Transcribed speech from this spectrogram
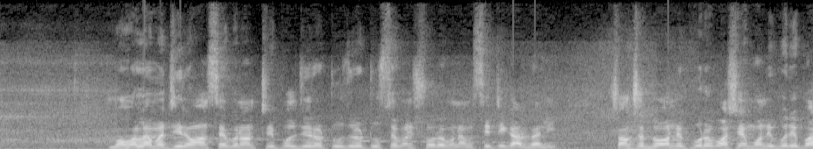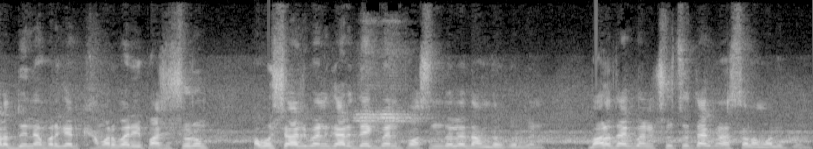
Mobile number zero one seven one triple zero two zero two seven showroom নাম সিটি কার ভ্যালি সংসদ ভবনের পূর্ব পাশে মণিপুরি পাড়ার দুই নম্বর গেট খামার বাড়ির পাশে শোরুম অবশ্যই আসবেন, গাড়ি দেখবেন, পছন্দ হলে দাম দর করবেন। ভালো থাকবেন, সুস্থ থাকবেন, আসসালামু আলাইকুম।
